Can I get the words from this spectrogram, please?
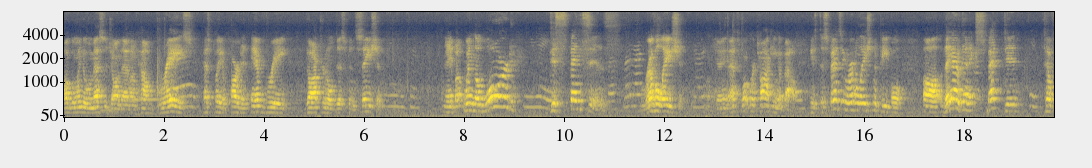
I'll go into a message on that on how grace has played a part in every doctrinal dispensation. But when the Lord dispenses revelation, okay, that's what we're talking about, is dispensing revelation to people, uh, they are then expected to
